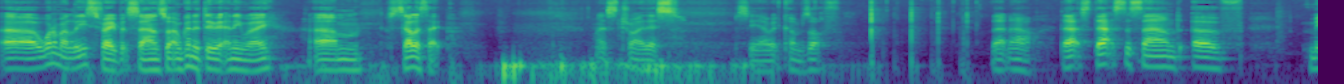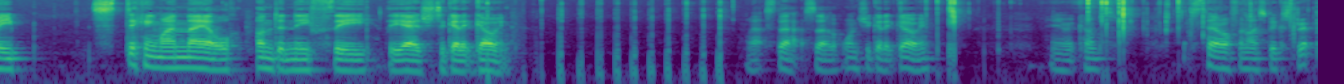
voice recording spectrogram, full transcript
uh, one of my least favourite sounds, but I'm going to do it anyway. Um, sellotape. Let's try this. See how it comes off. That now. That's that's the sound of me sticking my nail underneath the, the edge to get it going. That's that. So once you get it going, here it comes. Let's tear off a nice big strip.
